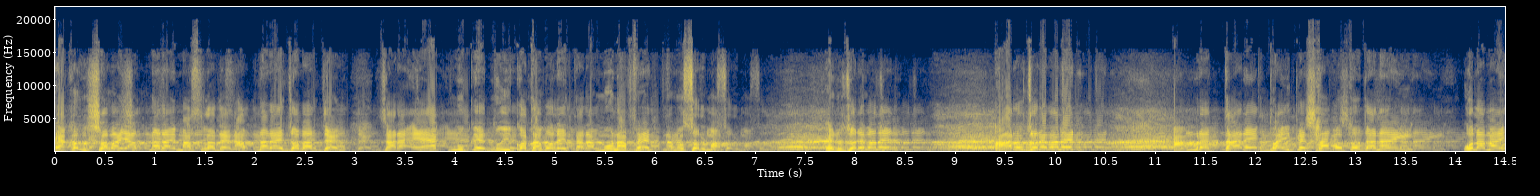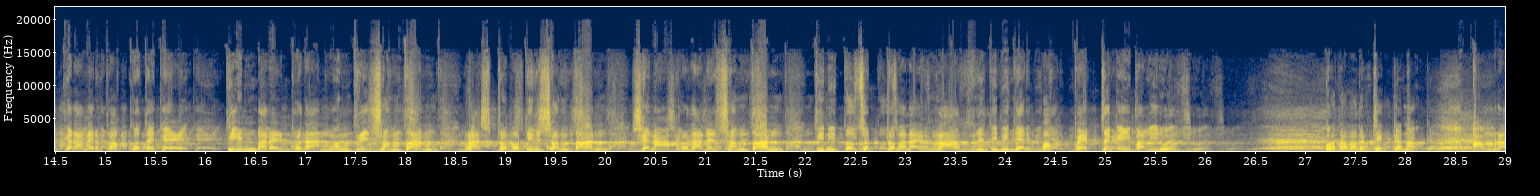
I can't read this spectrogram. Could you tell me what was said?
এখন সবাই আপনারাই মাসলা দেন, আপনারাই জবাব দেন। যারা এক মুখে দুই কথা বলে, তারা মুনাফেক না মুসলমান? জোরে বলেন। আরও জোরে বলেন। আমরা তারেক ভাইকে স্বাগত জানাই। ওলামাই কেরামের পক্ষ থেকে তিনবারের প্রধানমন্ত্রীর সন্তান, রাষ্ট্রপতির সন্তান, সেনা প্রধানের সন্তান, তিনি তো ছোট্টবেলায় রাজনীতিবিদের পক- পেট থেকেই বাগির হয়েছে। কথা বলেন ঠিক না আমরা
